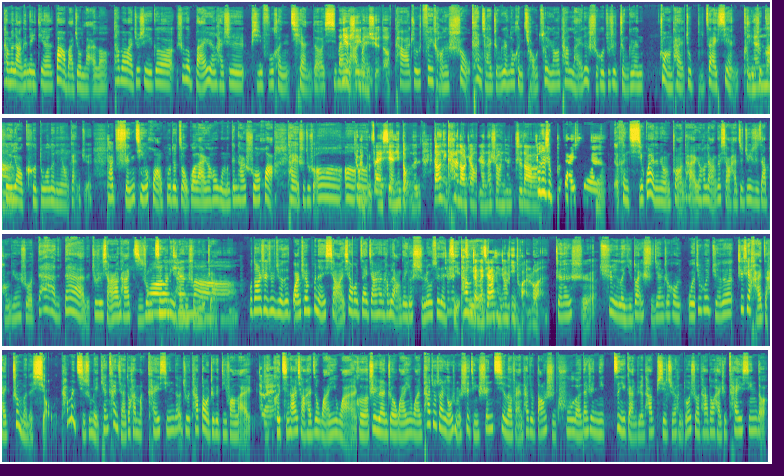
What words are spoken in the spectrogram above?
他们两个那天爸爸爸就来了，他爸爸就是一个是个白人，还是皮肤很浅的西班牙人，混血的。他就是非常的瘦，看起来整个人都很憔悴。然后他来的时候就是整个人。状态就不在线，可能是嗑药嗑多了的那种感觉。他神情恍惚的走过来，然后我们跟他说话，他也是就说哦哦，就是不在线，你懂的。当你看到这种人的时候，你就知道真的是不在线，很奇怪的那种状态。然后两个小孩子就一直在旁边说 “dad dad”，就是想让他集中精力还是什么的这样。我当时就觉得完全不能想象，再加上他们两个一个十六岁的姐姐，他们整个家庭就是一团乱。真的是去了一段时间之后，我就会觉得这些孩子还这么的小，他们其实每天看起来都还蛮开心的。就是他到这个地方来，和其他小孩子玩一玩，和志愿者玩一玩。他就算有什么事情生气了，反正他就当时哭了，但是你自己感觉他其实很多时候他都还是开心的。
